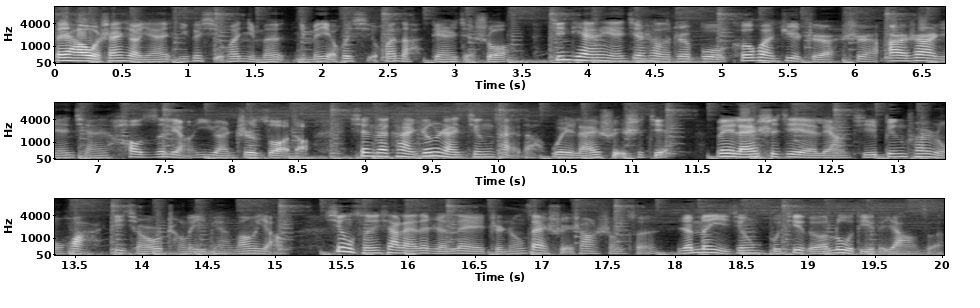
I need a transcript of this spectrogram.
大家好，我是安小言，一个喜欢你们，你们也会喜欢的电视解说。今天安言介绍的这部科幻巨制是二十二年前耗资两亿元制作的，现在看仍然精彩的未来水世界。未来世界两极冰川融化，地球成了一片汪洋，幸存下来的人类只能在水上生存，人们已经不记得陆地的样子。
